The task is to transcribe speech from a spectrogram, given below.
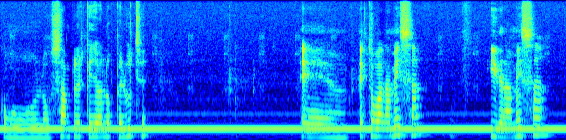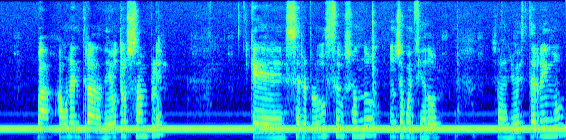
como los samplers que llevan los peluches. Eh, esto va a la mesa y de la mesa va a una entrada de otro sampler que se reproduce usando un secuenciador. O sea, yo este ritmo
